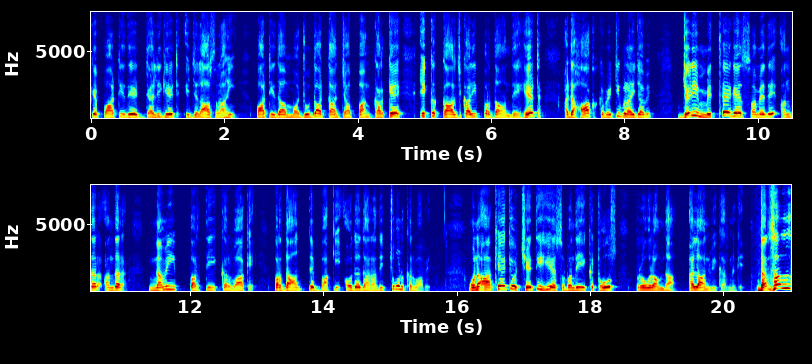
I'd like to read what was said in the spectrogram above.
ਕਿ ਪਾਰਟੀ ਦੇ ਡੈਲੀਗੇਟ ਇਜਲਾਸ ਰਾਹੀਂ ਪਾਰਟੀ ਦਾ ਮੌਜੂਦਾ ਢਾਂਚਾ ਭੰਗ ਕਰਕੇ ਇੱਕ ਕਾਰਜਕਾਰੀ ਪ੍ਰਧਾਨ ਦੇ ਹੇਠ ਅਡਹਾਕ ਕਮੇਟੀ ਬਣਾਈ ਜਾਵੇ, ਜਿਹੜੀ ਮਿੱਥੇ ਗਏ ਸਮੇਂ ਦੇ ਅੰਦਰ ਅੰਦਰ ਨਵੀਂ ਭਰਤੀ ਕਰਵਾ ਕੇ ਪ੍ਰਧਾਨ ਤੇ ਬਾਕੀ ਅਹੁਦੇਦਾਰਾਂ ਦੀ ਚੋਣ ਕਰਵਾਵੇ। ਉਹਨਾਂ ਆਖਿਆ ਕਿ ਉਹ ਛੇਤੀ ਹੀ ਇਸ ਸੰਬੰਧੀ ਇੱਕ ਠੋਸ ਪ੍ਰੋਗਰਾਮ ਦਾ ਐਲਾਨ ਵੀ ਕਰਨਗੇ। ਦਰਅਸਲ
